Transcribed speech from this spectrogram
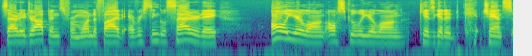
Saturday drop-ins from 1 to 5 every single Saturday all year long, all school year long. Kids get a chance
